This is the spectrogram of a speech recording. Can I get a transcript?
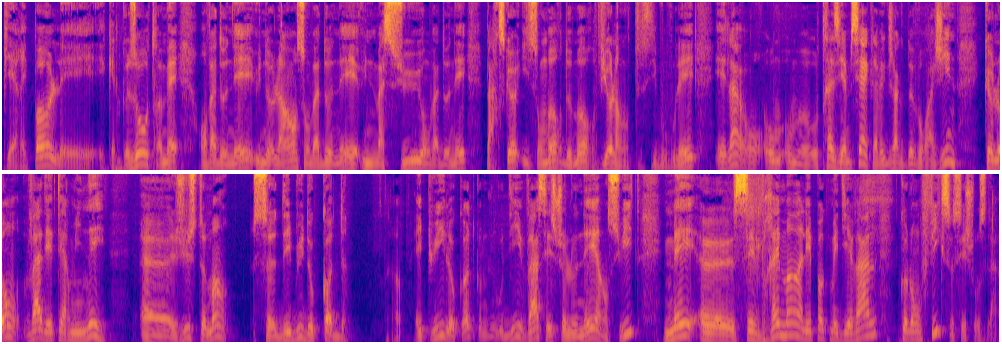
Pierre et Paul et, quelques autres, mais on va donner une lance, on va donner une massue, on va donner parce qu'ils sont morts de mort violente, si vous voulez. Et là, au XIIIe siècle, avec Jacques de Voragine, que l'on va déterminer euh, justement ce début de code. Et puis le code, comme je vous dis, va s'échelonner ensuite, mais euh, c'est vraiment à l'époque médiévale que l'on fixe ces choses-là.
